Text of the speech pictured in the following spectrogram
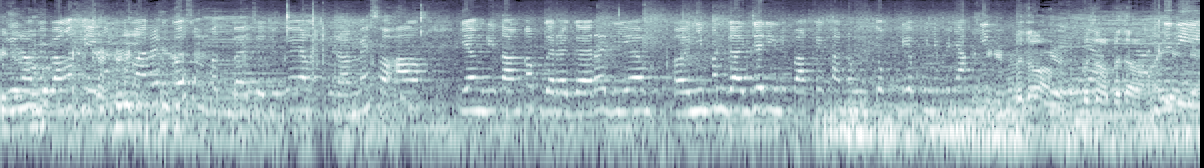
kan lagi rame banget nih kan kemarin gue sempat baca juga yang lagi rame soal yang ditangkap gara-gara dia eh, nyimpen ganja yang dipakai karena untuk dia punya penyakit. Betul betul betul. Nah, itu di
